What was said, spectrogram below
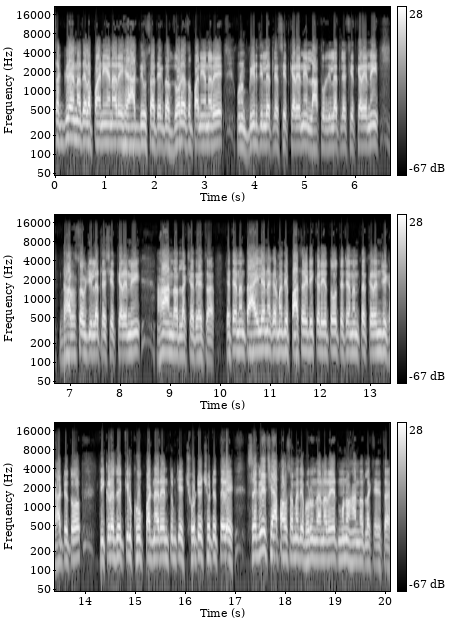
सगळ्या नद्याला पाणी येणार आहे. हे आठ दिवसात एकदा जोराचं पाणी येणार आहे. म्हणून बीड जिल्ह्यातल्या शेतकऱ्यांनी लातूर जिल्ह्यातल्या शेतकऱ्यांनी धाराशिव जिल्ह्यातल्या शेतकऱ्यांनी हा अंदाज लक्षात घ्यायचा. त्याच्यानंतर अहिल्यानगरमध्ये पाचर्डीकडे येतो. त्याच्यानंतर करंजी घाट येतो. तिकडे देखील खूप पडणार आहे आणि तुमचे छोटे छोटे तळे सगळेच ह्या पावसामध्ये भरून जाणार आहेत म्हणून हा अंदाज लक्षात घ्यायचा.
